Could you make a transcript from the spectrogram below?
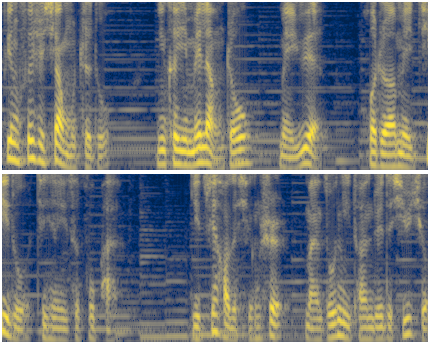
并非是项目制度，你可以每两周、每月或者每季度进行一次复盘，以最好的形式满足你团队的需求。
